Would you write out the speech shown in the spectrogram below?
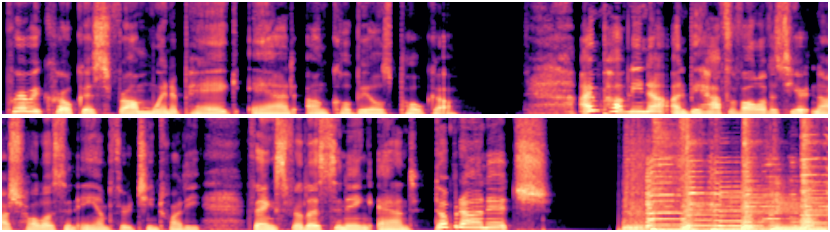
Prairie Crocus from Winnipeg and Uncle Bill's Polka. I'm Pavlina on behalf of all of us here at Nash Holos and AM 1320. Thanks for listening and Dobranich! Thank you.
